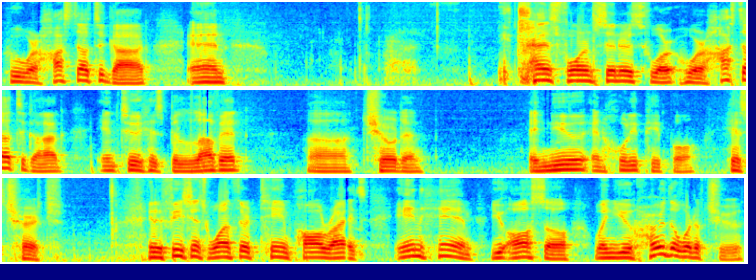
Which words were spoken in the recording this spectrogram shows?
who were hostile to God and it transforms sinners who are, who are hostile to God into his beloved uh, children, a new and holy people, his church. In Ephesians 1:13, Paul writes, "In him you also, when you heard the word of truth,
